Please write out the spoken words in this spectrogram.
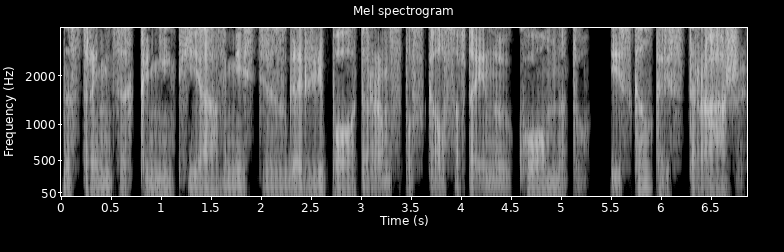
На страницах книг я вместе с Гарри Поттером спускался в тайную комнату и искал крестражи.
